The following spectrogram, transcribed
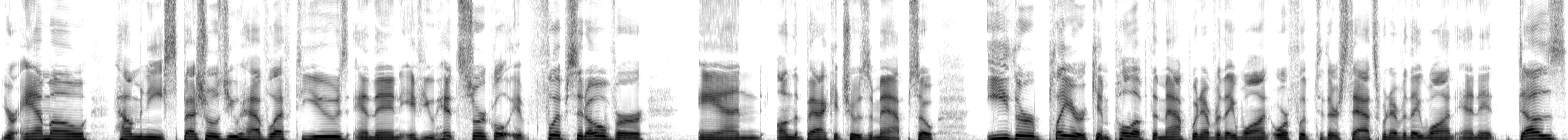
your ammo, how many specials you have left to use, and then if you hit circle, it flips it over, and on the back it shows a map. So either player can pull up the map whenever they want or flip to their stats whenever they want and it does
